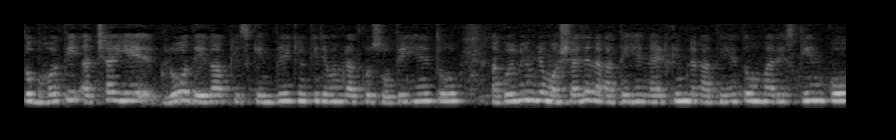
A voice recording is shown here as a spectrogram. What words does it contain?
तो बहुत ही अच्छा ये ग्लो देगा आपकी स्किन पे, क्योंकि जब हम रात को सोते हैं तो कोई भी हम जो मॉइस्चराइजर लगाते हैं नाइट क्रीम लगाते हैं तो हमारी स्किन को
